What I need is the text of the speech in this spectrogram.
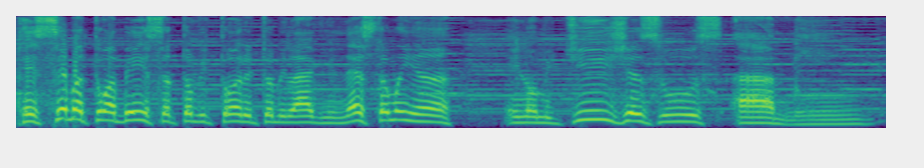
Receba a tua bênção, a tua vitória e o teu milagre nesta manhã, em nome de Jesus. Amém.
